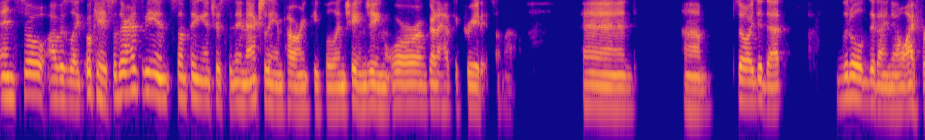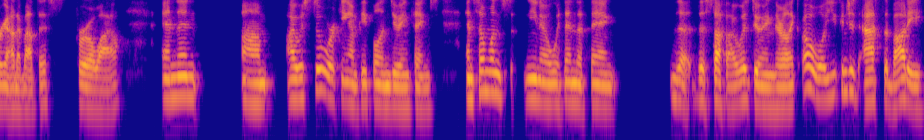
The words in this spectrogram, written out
and so I was like, okay, so there has to be something interested in actually empowering people and changing, or I'm going to have to create it somehow. And um, so I did that. Little did I know, I forgot about this for a while. And then um, I was still working on people and doing things. And someone's, you know, within the thing, the the stuff I was doing, they're like, oh, well, you can just ask the body,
